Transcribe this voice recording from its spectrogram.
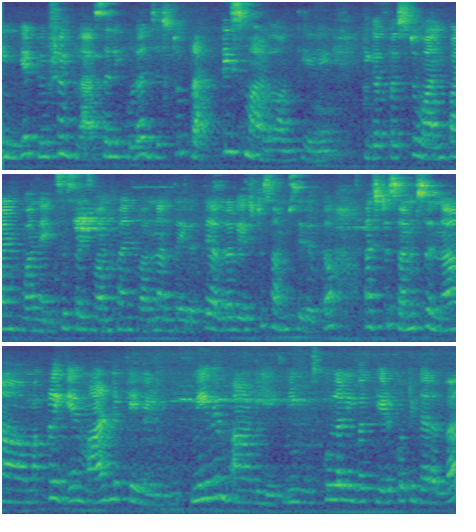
ನಿಮಗೆ ಟ್ಯೂಷನ್ ಕ್ಲಾಸಲ್ಲಿ ಕೂಡ ಜಸ್ಟ್ ಪ್ರಾಕ್ಟೀಸ್ ಮಾಡು ಅಂತ ಹೇಳಿ. ಈಗ first one point one exercise one point one ಅಂತ ಇರುತ್ತೆ. ಅದರಲ್ಲಿ ಎಷ್ಟು ಸಮ್ಸ್ ಇರುತ್ತೋ ಅಷ್ಟು ಸಮ್ಸನ್ನು ಮಕ್ಕಳಿಗೆ ಮಾಡಲಿಕ್ಕೆ ಹೇಳಿ. ನೀವೇ ಮಾಡಿ. ನೀವು ಸ್ಕೂಲಲ್ಲಿ ಇವತ್ತು ಹೇಳ್ಕೊಟ್ಟಿದ್ದಾರಲ್ವ?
